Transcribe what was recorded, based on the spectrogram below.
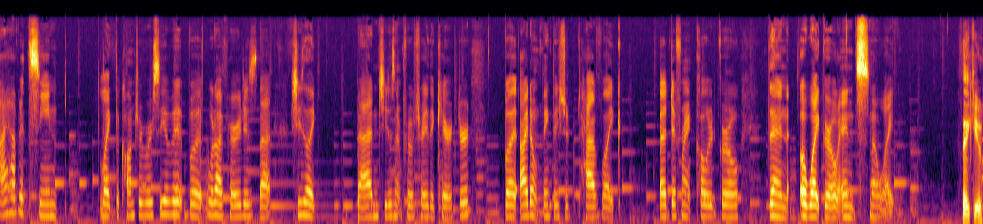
I haven't seen like the controversy of it, but what I've heard is that she's like bad and she doesn't portray the character. But I don't think they should have like a different colored girl than a white girl in Snow White. Thank you.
